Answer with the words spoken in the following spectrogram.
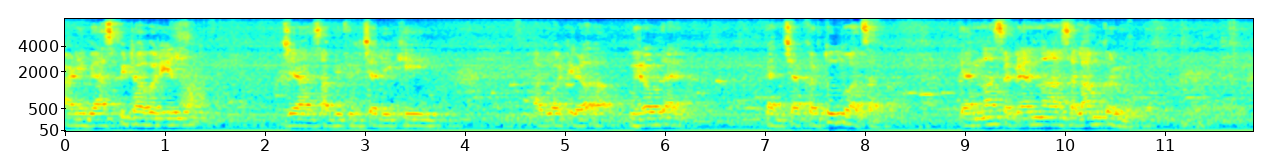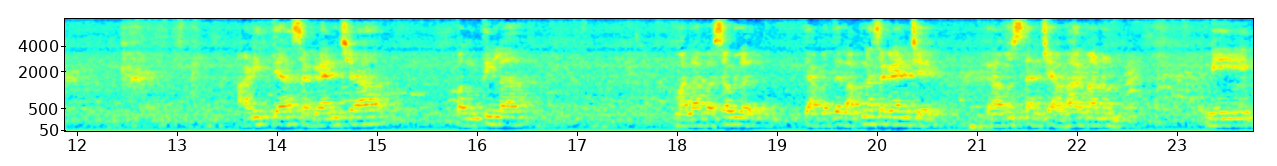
आणि व्यासपीठावरील ज्या सावित्रीच्या लेखी आडवा टिळा मिरवत आहेत त्यांच्या कर्तृत्वाचा त्यांना सगळ्यांना सलाम करून आणि त्या सगळ्यांच्या पंक्तीला मला बसवलं त्याबद्दल आपणा सगळ्यांचे ग्रामस्थांचे आभार मानून मी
